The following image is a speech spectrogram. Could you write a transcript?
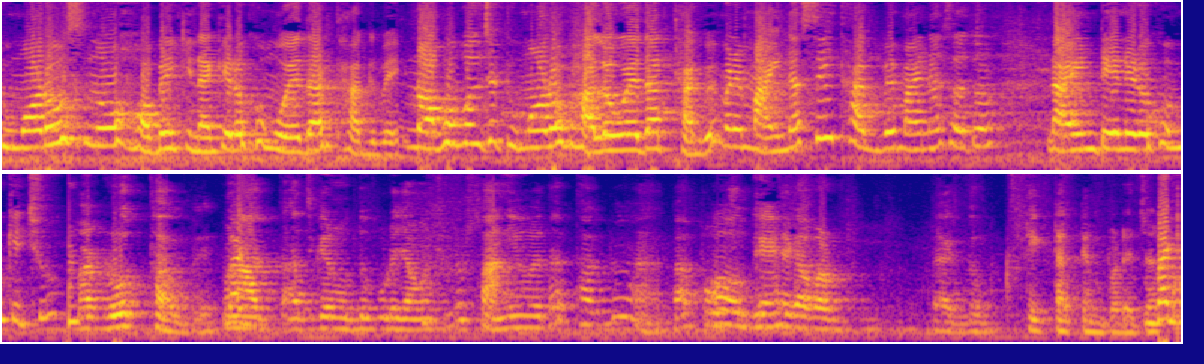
টুমরো স্নো হবে কিনা কীরকম ওয়েদার থাকবে। নভ বলছে টুমরো ভালো ওয়েদার থাকবে মানে মাইনাসেই থাকবে মাইনাস হয়তো নাইন টেন এরকম কিছু। বাট রোদ থাকবে। মানে আজ- আজকের মধ্যপুরে যেমন ছিল সানি ওয়েদার থাকবে হ্যাঁ তারপর. থেকে আবার একদম ঠিকঠাক টেম্পারেচার বাট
